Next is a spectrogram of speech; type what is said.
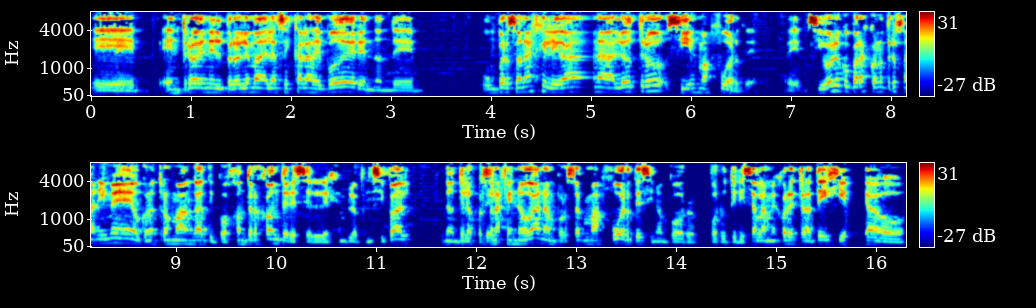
Eh, Entró en el problema de las escalas de poder en donde un personaje le gana al otro si es más fuerte. Eh, si vos lo comparás con otros anime o con otros manga, tipo Hunter x Hunter es el ejemplo principal, donde los personajes no ganan por ser más fuertes, sino por, por utilizar la mejor estrategia o,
